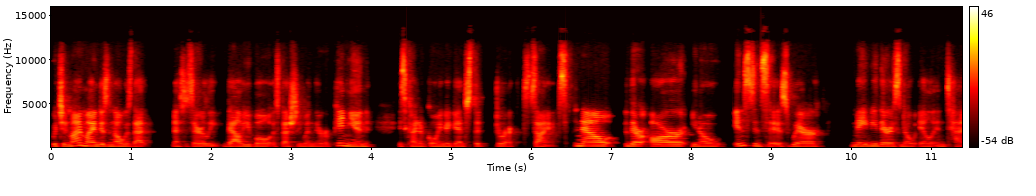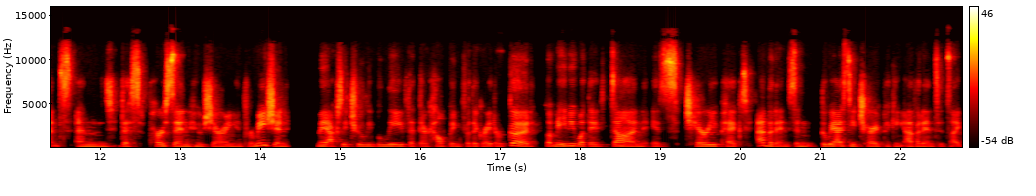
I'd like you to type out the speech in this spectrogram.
which in my mind isn't always that necessarily valuable, especially when their opinion is kind of going against the direct science. Now, there are, you know, instances where maybe there is no ill intent and this person who's sharing information may actually truly believe that they're helping for the greater good. But maybe what they've done is cherry picked evidence. And the way I see cherry picking evidence, it's like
